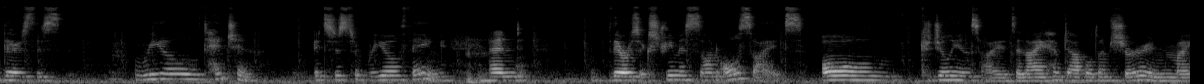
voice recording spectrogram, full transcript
there's this real tension it's just a real thing. Mhm. and there's extremists on all sides all cajillion sides. And i have dabbled i'm sure in my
